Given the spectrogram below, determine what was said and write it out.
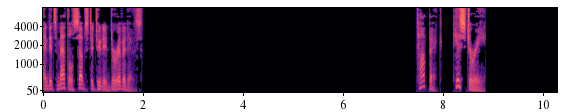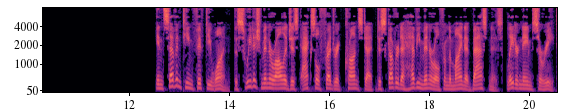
and its methyl substituted derivatives. History In 1751, the Swedish mineralogist Axel Fredrik Cronstedt discovered a heavy mineral from the mine at Bastnäs, later named cerite.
